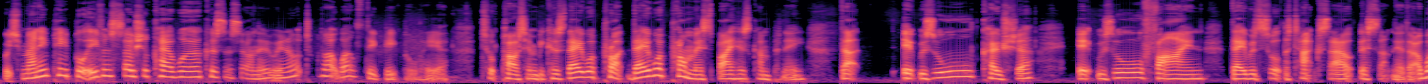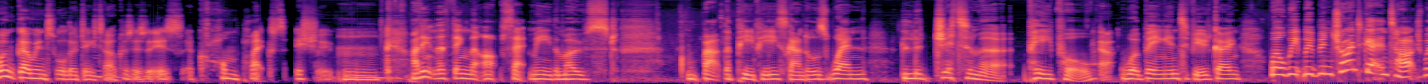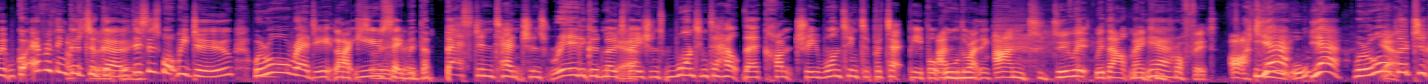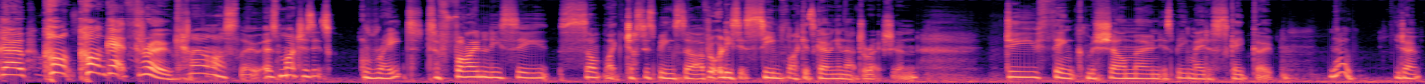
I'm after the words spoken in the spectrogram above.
Which many people, even social care workers and so on, we're not talking about wealthy people here, took part in because they were pro- they were promised by his company that it was all kosher, it was all fine. They would sort the tax out, this, that, and the other. I won't go into all the detail mm. because it is a complex issue. Mm. I think the thing that upset me the most about the PPE scandals when legitimate people were being interviewed going, Well, we, we've been trying to get in touch. We've got everything good to go. This is what we do. We're all ready, like you say, with the best intentions, really good motivations, wanting to help their country, wanting to protect people, all the right thing. And to do it without making Yeah. profit at Yeah, all. yeah, we're all Yeah. good to go. Can't can't get through. Can I ask though, as much as it's great to finally see some like justice being served, or at least it seems like it's going in that direction, do you think Michelle Mone is being made a scapegoat? No. You don't.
